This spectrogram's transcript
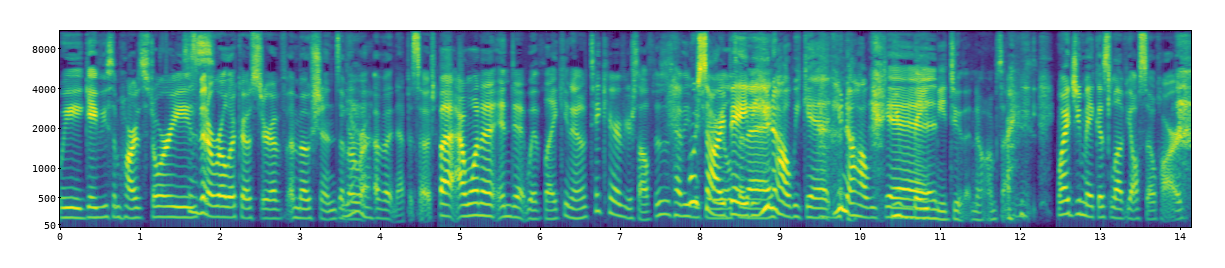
We gave you some hard stories. this has been a roller coaster of emotions of Yeah. a of an episode. But I want to end it with like you know, take care of yourself. This is heavy. We're sorry, baby. today. You know how we get. You know how we get. you made me do that. No, I'm sorry. Why'd you make us love y'all so hard?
